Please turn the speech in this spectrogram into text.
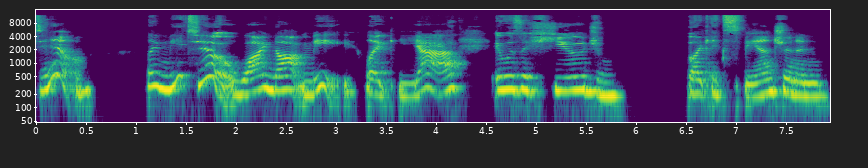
damn, like me too. Why not me? Like, yeah, it was a huge like expansion and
